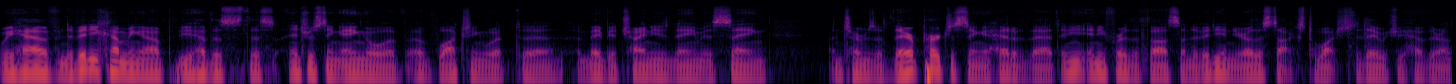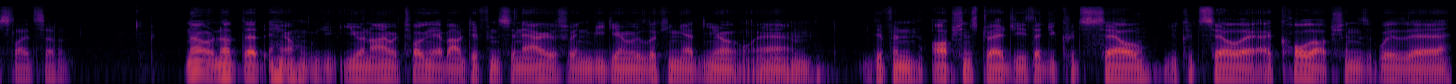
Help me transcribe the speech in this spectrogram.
we have Nvidia coming up. You have this this interesting angle of, of watching what uh, maybe a Chinese name is saying in terms of their purchasing ahead of that. Any any further thoughts on Nvidia and your other stocks to watch today, which you have there on slide seven? No, not that. You know, you and I were talking about different scenarios for Nvidia. And we are looking at you know um, different option strategies that you could sell. You could sell a, a call options with a,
